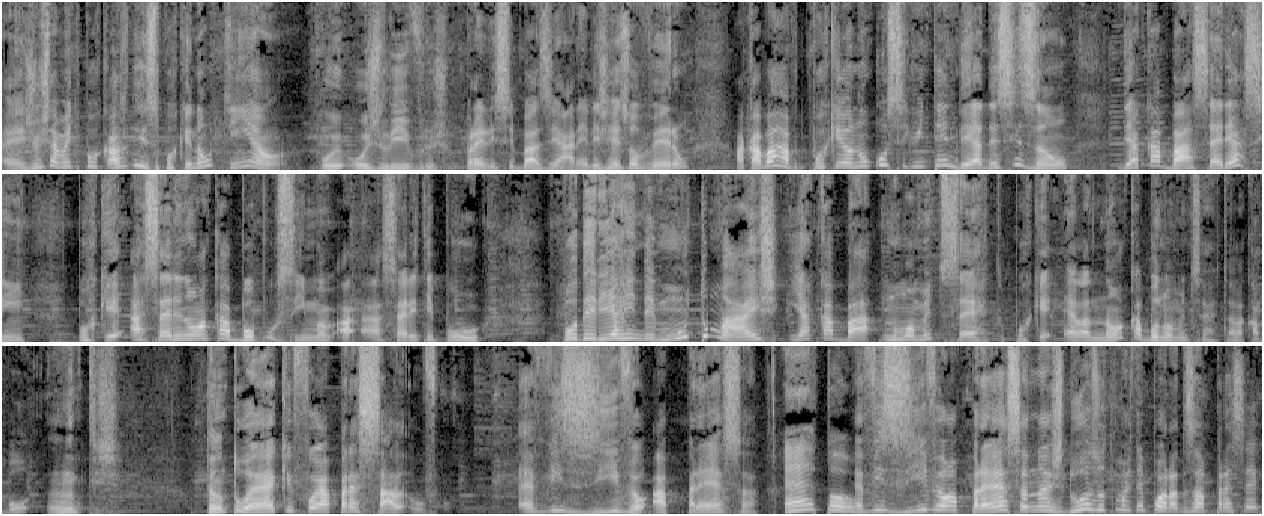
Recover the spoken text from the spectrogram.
é justamente por causa disso, porque não tinham o- os livros pra eles se basearem. Eles resolveram acabar rápido, porque eu não consigo entender a decisão de acabar a série assim, porque a série não acabou por cima. A, a série tipo poderia render muito mais e acabar no momento certo, porque ela não acabou no momento certo, ela acabou antes. Tanto é que foi apressada. É visível a pressa É, pô. é visível a pressa. Nas duas últimas temporadas, a pressa é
